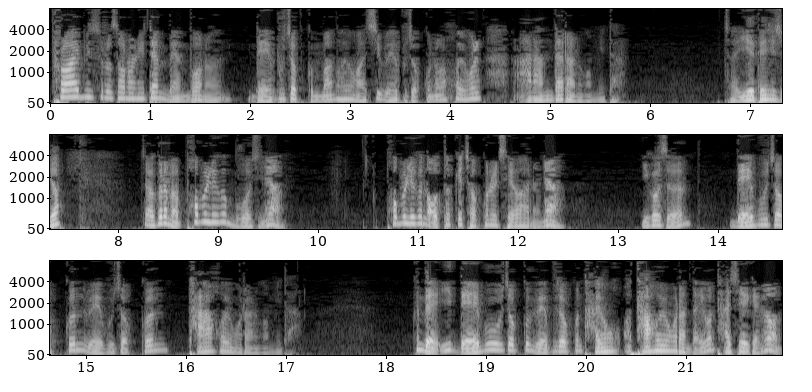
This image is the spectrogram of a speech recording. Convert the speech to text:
프라이빗으로 선언이 된 멤버는 내부 접근만 허용하지 외부 접근을 허용을 안 한다라는 겁니다. 자, 이해되시죠? 자, 그러면 퍼블릭은 무엇이냐? 퍼블릭은 어떻게 접근을 제어하느냐? 이것은 내부 접근, 외부 접근 다 허용을 하는 겁니다. 근데 이 내부 접근, 외부 접근 다, 용, 다 허용을 한다. 이건 다시 얘기하면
